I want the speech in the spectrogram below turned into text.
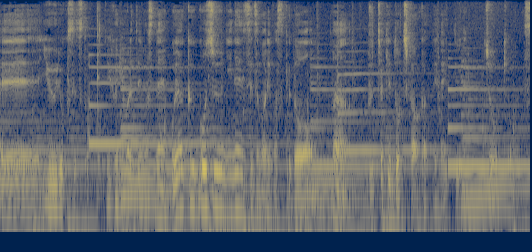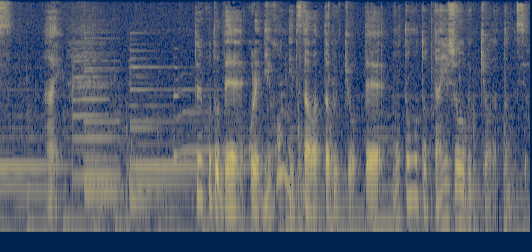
えー、有力説というふうに言われていますね。552年説もありますけどまあぶっちゃけどっちか分かっていないっていうね状況です。はい。ということでこれ日本に伝わった仏教ってもともと大乗仏教だったんですよ。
